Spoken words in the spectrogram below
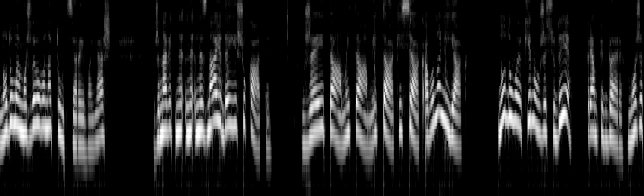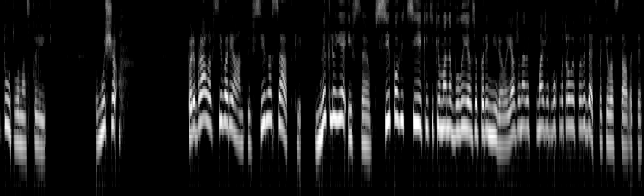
Ну, думаю, можливо, вона тут ця риба. Я ж вже навіть не, не, не знаю, де її шукати. Вже і там, і там, і так, і сяк, а воно ніяк. Ну, думаю, кину вже сюди, прямо під берег. Може, тут вона стоїть. Тому що перебрала всі варіанти, всі насадки. Не клює і все. Всі повідці, які тільки в мене були, я вже переміряла. Я вже навіть майже двохметровий повідець хотіла ставити.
